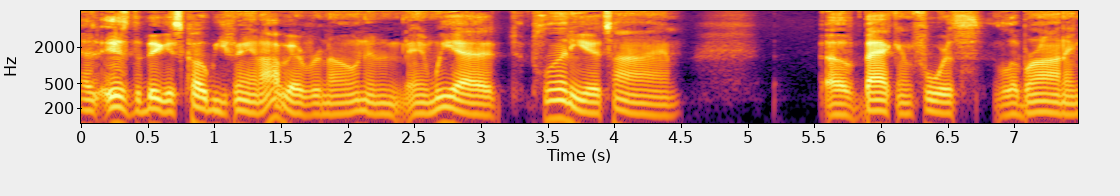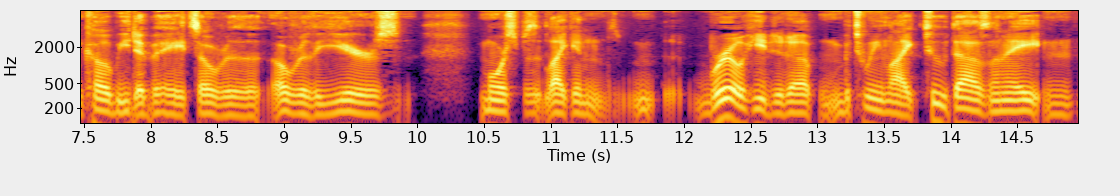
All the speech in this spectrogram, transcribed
is the biggest Kobe fan I've ever known, and and we had plenty of time of back and forth LeBron and Kobe debates over the over the years, more specific, like in real heated up between like 2008 and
